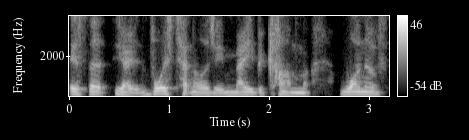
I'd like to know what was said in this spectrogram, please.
is that you know voice technology may become one of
